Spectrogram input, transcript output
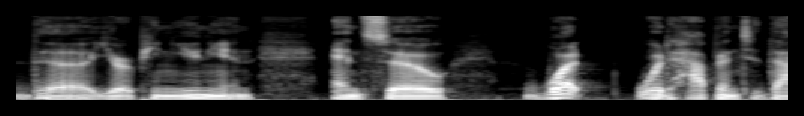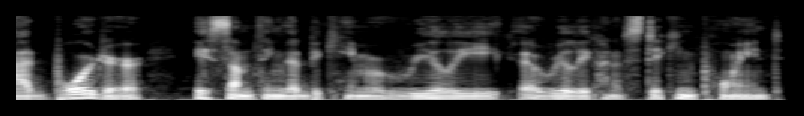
the European Union, and so what would happen to that border is something that became a really, a really kind of sticking point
